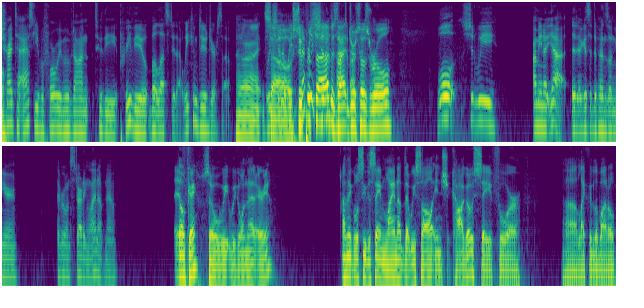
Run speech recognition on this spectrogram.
I tried to ask you before we moved on to the preview, but let's do that. We can do Gerso. All right. We so we super sub is that Gerso's Gerso. role? Well, should we? I mean, uh, yeah. It, I guess it depends on your everyone's starting lineup now. If- Okay, so we, we go in that area. I think we'll see the same lineup that we saw in Chicago, save for uh, likely Lobato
